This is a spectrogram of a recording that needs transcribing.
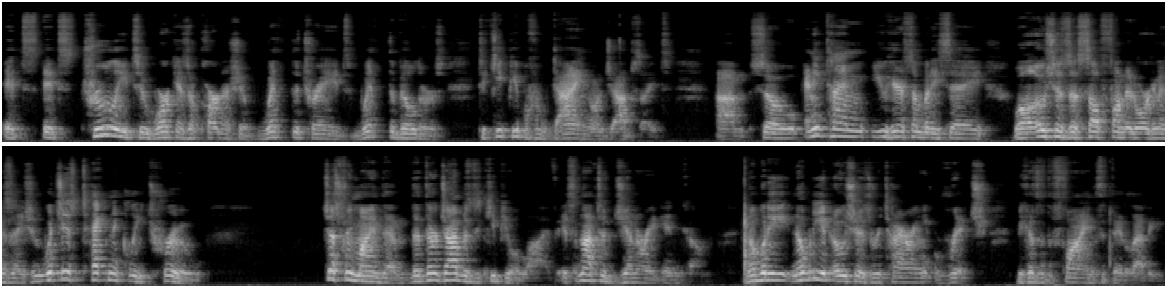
It's it's truly to work as a partnership with the trades, with the builders, to keep people from dying on job sites. Um, so anytime you hear somebody say, "Well, OSHA is a self-funded organization," which is technically true, just remind them that their job is to keep you alive. It's not to generate income. Nobody nobody at OSHA is retiring rich because of the fines that they levy.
